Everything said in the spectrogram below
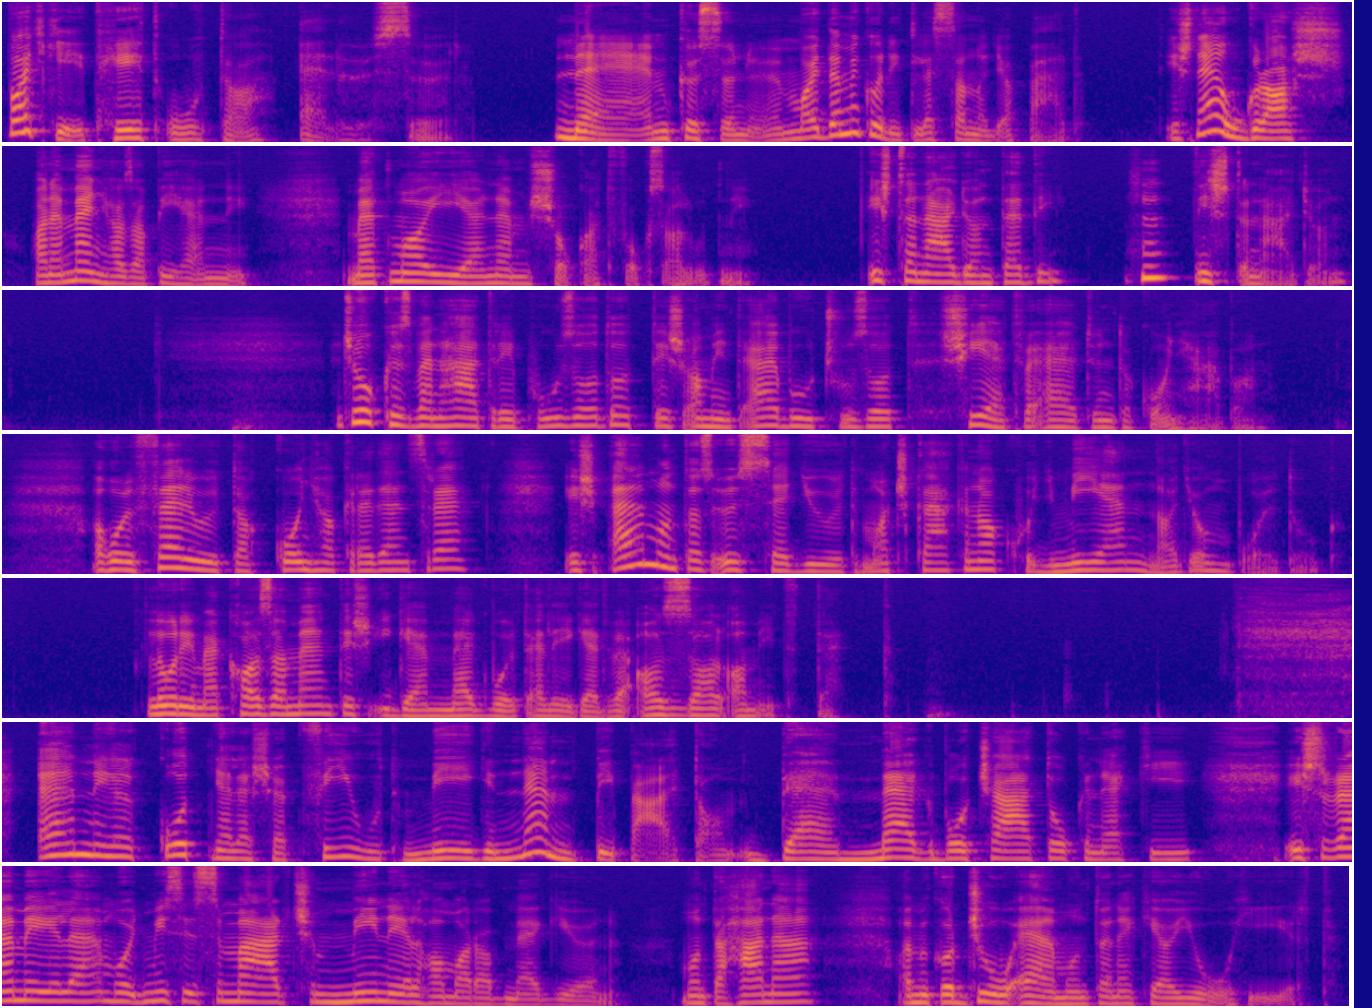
vagy két hét óta először. Nem, köszönöm, majd amikor itt lesz a nagyapád. És ne ugrass, hanem menj haza pihenni, mert ma éjjel nem sokat fogsz aludni. Isten áldjon, Teddy, hm, Isten áldjon. Joe közben hátrébb húzódott, és amint elbúcsúzott, sietve eltűnt a konyhában. Ahol felült a konyhakredencre, és elmondta az összegyűlt macskáknak, hogy milyen nagyon boldog. Lori meg hazament, és igen, meg volt elégedve azzal, amit tett. Ennél kotnyelesebb fiút még nem pipáltam, de megbocsátok neki, és remélem, hogy Mrs. March minél hamarabb megjön, mondta Hannah, amikor Joe elmondta neki a jó hírt.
